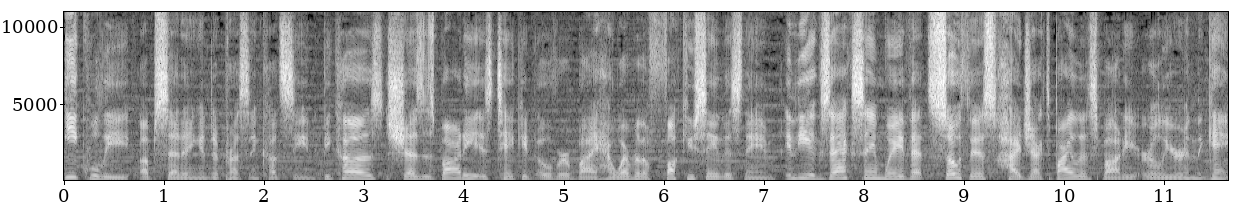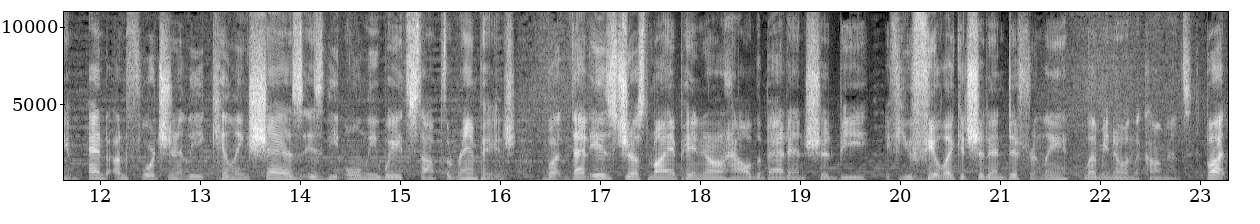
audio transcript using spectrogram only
equally upsetting and depressing cutscene because Shez's body is taken over by however the fuck you say this name in the exact same way that Sothis hijacked Byleth's body earlier in the game. And unfortunately, killing Shez is the only way to stop the rampage. But that is just my opinion on how the bad end should be. If you feel like it should end differently, let me know in the comments. But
